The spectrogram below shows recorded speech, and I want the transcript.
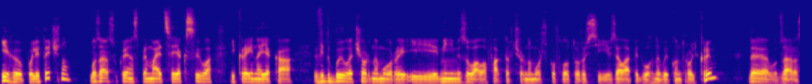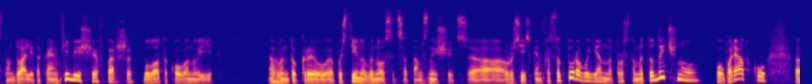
І геополітично, бо зараз Україна сприймається як сила і країна, яка відбила Чорне море і мінімізувала фактор Чорноморського флоту Росії, взяла під вогневий контроль Крим, де от зараз там два літака амфібії ще вперше було атаковано і. Гвинтокрил постійно виноситься, там знищується російська інфраструктура воєнна, просто методично, по порядку, е,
